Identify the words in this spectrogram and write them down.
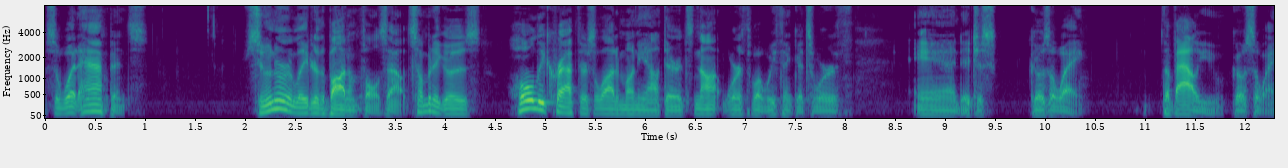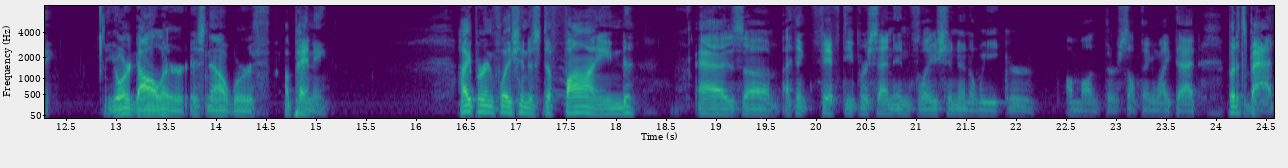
So what happens? Sooner or later, the bottom falls out. Somebody goes, Holy crap, there's a lot of money out there. It's not worth what we think it's worth. And it just goes away. The value goes away. Your dollar is now worth a penny. Hyperinflation is defined as, uh, I think, 50% inflation in a week or a month or something like that. But it's bad.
